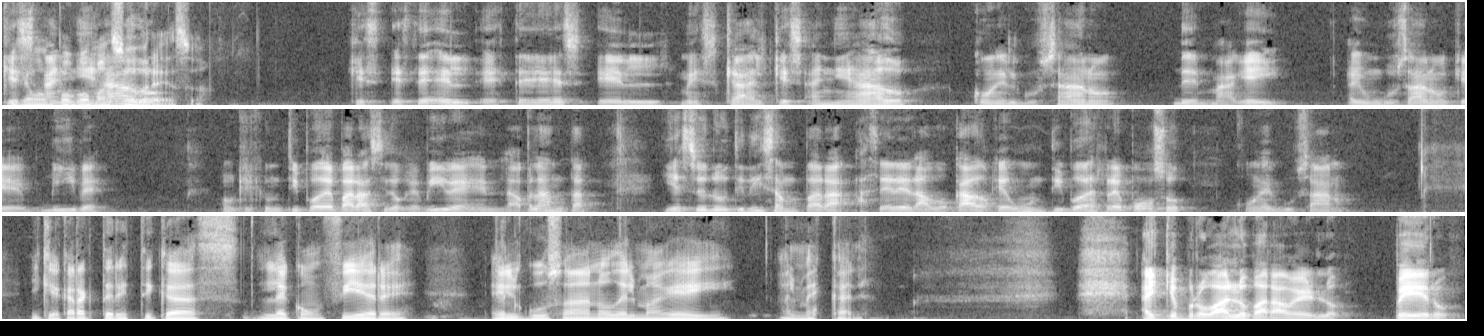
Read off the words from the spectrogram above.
Que es un poco más sobre eso. Que es, este, el, este es el mezcal que es añejado con el gusano del maguey. Hay un gusano que vive, aunque es un tipo de parásito que vive en la planta, y eso lo utilizan para hacer el abocado, que es un tipo de reposo con el gusano. ¿Y qué características le confiere el gusano del maguey al mezcal? Hay que probarlo para verlo, pero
